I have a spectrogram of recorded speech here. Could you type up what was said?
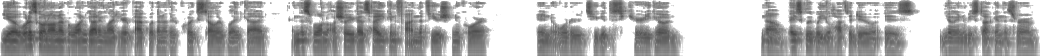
Yo, what is going on everyone? Guiding Light here back with another quick Stellar Blade guide. In this one, I'll show you guys how you can find the Fusion Core in order to get the security code. Now, basically what you'll have to do is you're going to be stuck in this room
